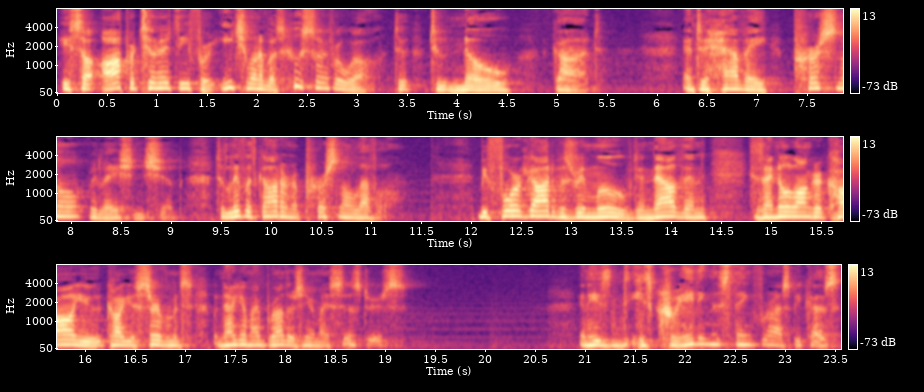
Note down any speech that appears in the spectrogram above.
He saw opportunity for each one of us, whosoever will, to, to know God and to have a personal relationship, to live with God on a personal level before God was removed. And now then, he says, I no longer call you, call you servants, but now you're my brothers and you're my sisters. And he's, he's creating this thing for us because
